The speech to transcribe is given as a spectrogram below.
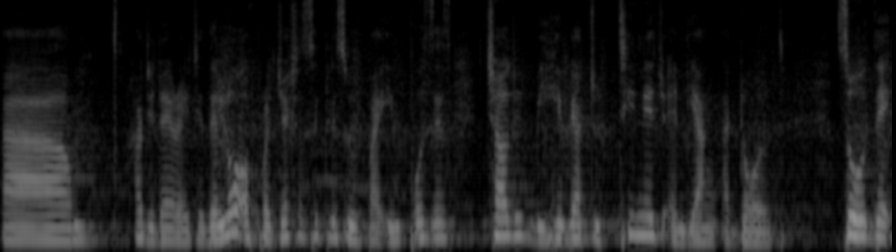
Um, how did I write it? The law of projection simply imposes childhood behavior to teenage and young adult. So the,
